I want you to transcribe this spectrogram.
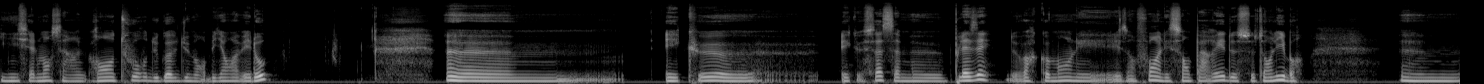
initialement c'est un grand tour du golfe du Morbihan à vélo. Et que et que ça, ça me plaisait de voir comment les, enfants allaient s'emparer de ce temps libre. Euh,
